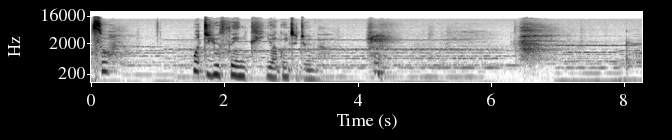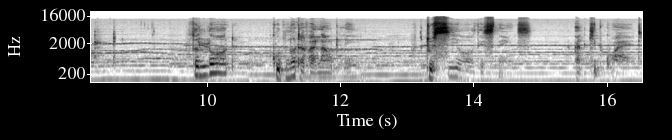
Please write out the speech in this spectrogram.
So, what do you think you are going to do now? Hmm. The Lord could not have allowed me to see all these things and keep quiet.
